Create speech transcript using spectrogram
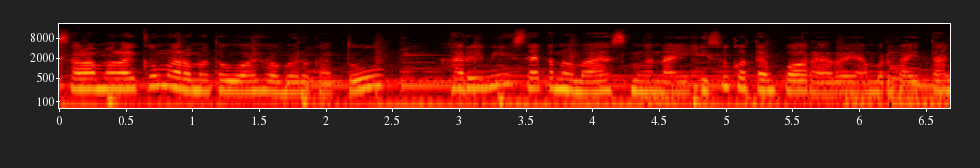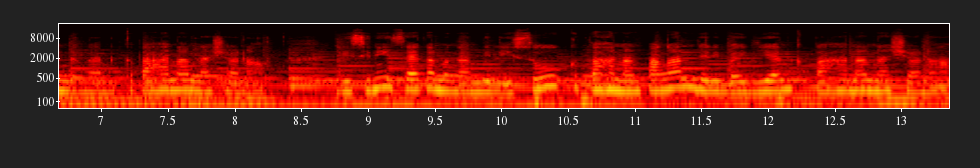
Assalamualaikum warahmatullahi wabarakatuh. Hari ini saya akan membahas mengenai isu kontemporer yang berkaitan dengan ketahanan nasional. Di sini saya akan mengambil isu ketahanan pangan jadi bagian ketahanan nasional.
